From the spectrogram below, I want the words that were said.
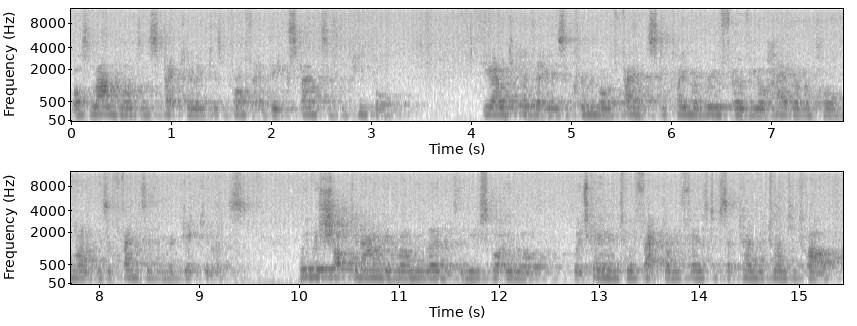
whilst landlords and speculators profit at the expense of the people. The idea that it is a criminal offence to claim a roof over your head on a cold night is offensive and ridiculous. We were shocked and angered when we learned of the new squatting law, which came into effect on the 1st of September 2012.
